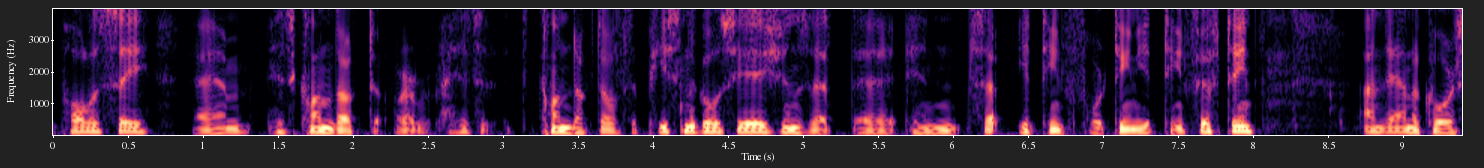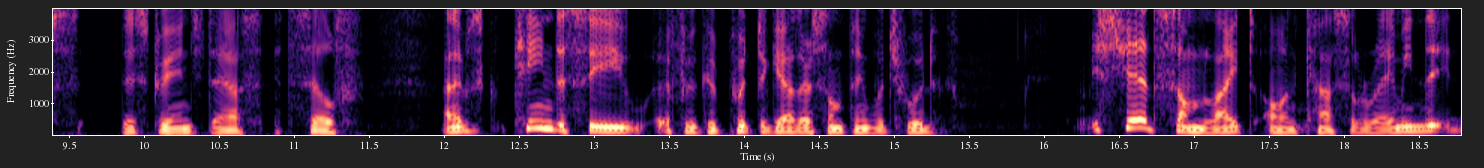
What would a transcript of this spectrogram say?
policy, um, his conduct or his conduct of the peace negotiations at, uh, in 1814, 1815. and then, of course, the strange death itself. And I was keen to see if we could put together something which would shed some light on Castlereagh. I mean,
